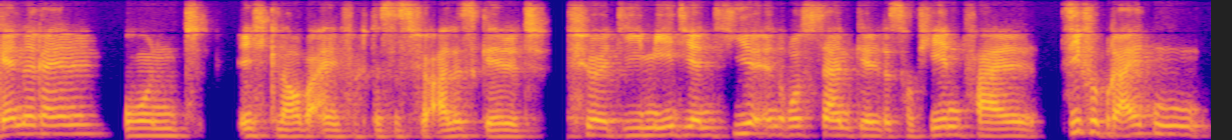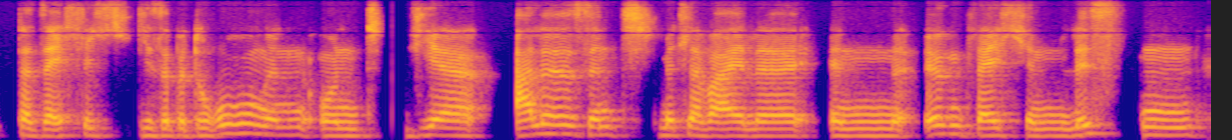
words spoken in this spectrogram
generell. Und ich glaube einfach, dass es für alles gilt. Für die Medien hier in Russland gilt es auf jeden Fall. Sie verbreiten tatsächlich diese Bedrohungen und wir alle sind mittlerweile in irgendwelchen Listen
